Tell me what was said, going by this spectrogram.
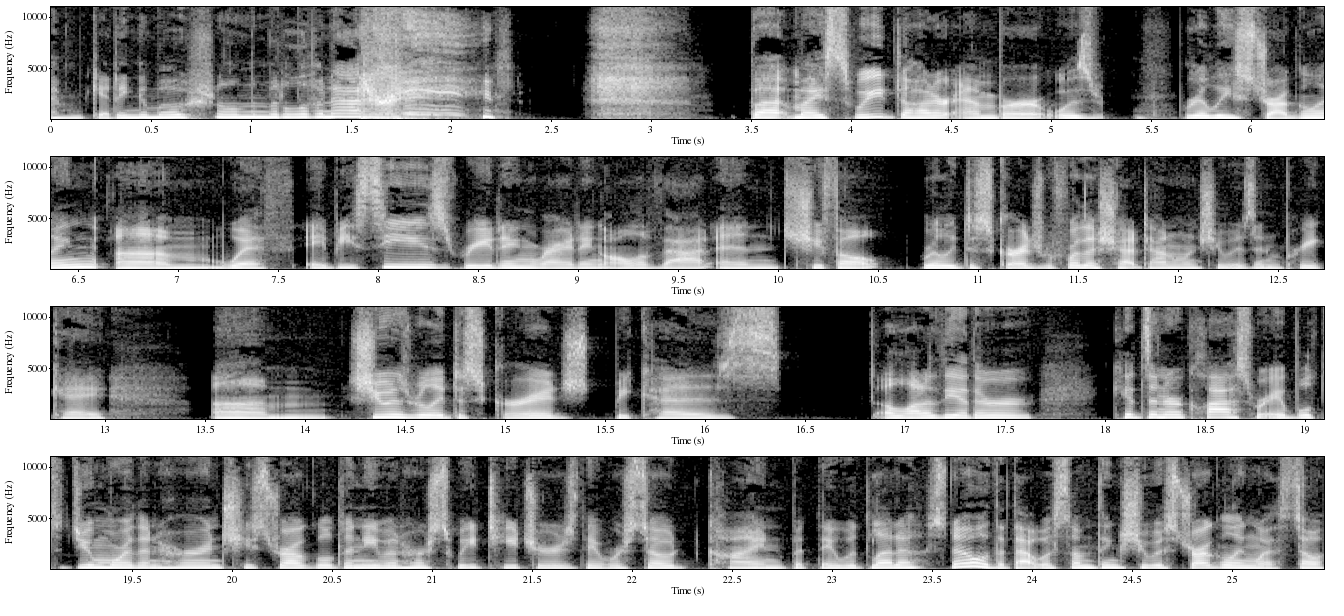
I'm getting emotional in the middle of an ad read. But my sweet daughter Ember was really struggling um, with ABCs, reading, writing, all of that. And she felt really discouraged before the shutdown when she was in pre K. Um, she was really discouraged because a lot of the other kids in her class were able to do more than her and she struggled. And even her sweet teachers, they were so kind, but they would let us know that that was something she was struggling with. So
